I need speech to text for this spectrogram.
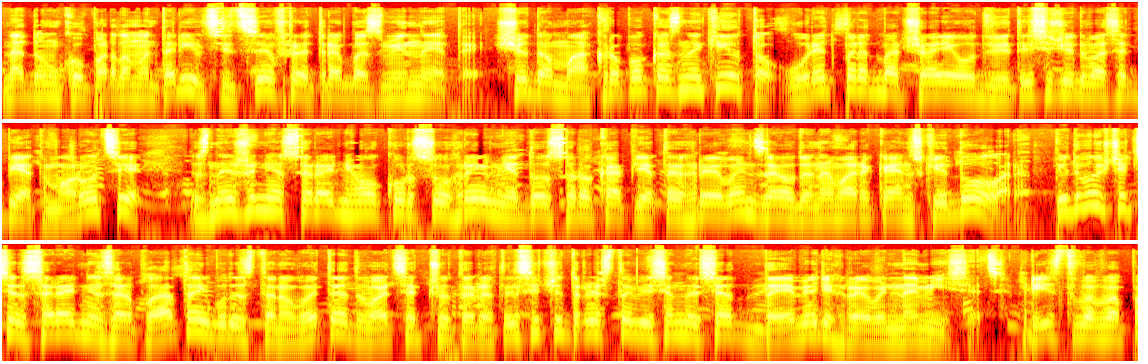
На думку парламентарів, ці цифри треба змінити. Щодо макропоказників, то уряд передбачає у 2025 році зниження середнього курсу гривні до 45 гривень за один американський долар. Підвищиться середня зарплата і буде становити 24 тисячі 389 гривень на місяць. Ріст ВВП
